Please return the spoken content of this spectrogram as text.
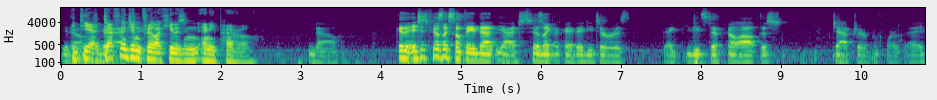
you know, yeah, is it gonna definitely didn't feel like he was in any peril. No, because it just feels like something that yeah, it just feels like okay, they need to res- like he needs to fill out this chapter before they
